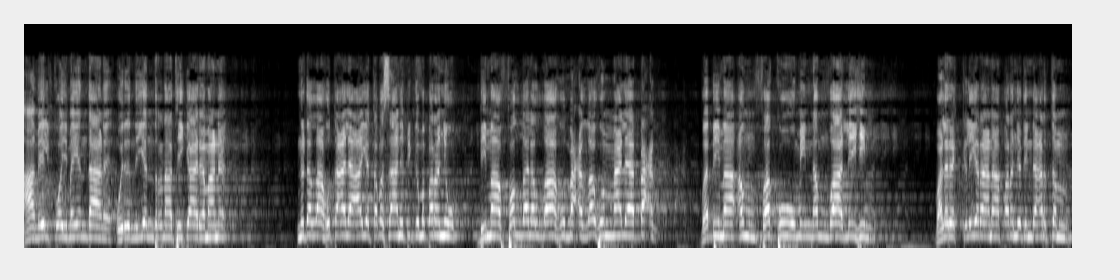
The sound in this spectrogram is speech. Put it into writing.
ആ മേൽക്കോയ്മ എന്താണ്? ഒരു നിയന്ത്രണാധികാരമാണ്. എന്നിട്ട് അള്ളാഹു താല ആയത്ത് അവസാനിപ്പിക്കുമ്പോൾ പറഞ്ഞു ബിമാ ഫല്ലലല്ലാഹു ബഅദ് വബിമാ വളരെ ക്ലിയറാണ് ആ പറഞ്ഞതിന്റെ അർത്ഥം.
